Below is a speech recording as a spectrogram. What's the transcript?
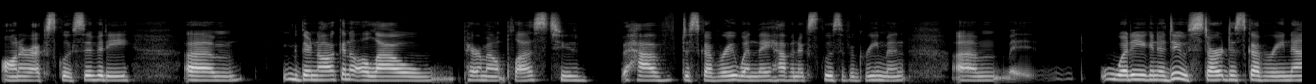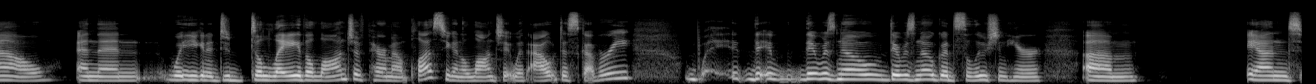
honor exclusivity. Um, they're not going to allow Paramount Plus to have Discovery when they have an exclusive agreement. Um, what are you going to do? Start Discovery now and then what are you going to do delay the launch of paramount plus. You're going to launch it without discovery. There was no there was no good solution here. Um, and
